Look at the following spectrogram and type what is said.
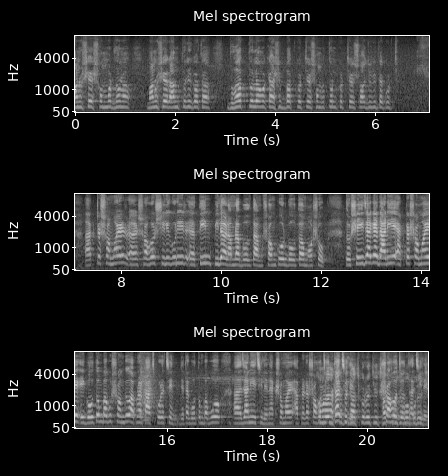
মানুষের সম্বর্ধনা মানুষের আন্তরিকতা দুহাত তুলে আমাকে আশীর্বাদ করছে সমর্থন করছে সহযোগিতা করছে। একটা সময়ের শহর শিলিগুড়ির তিন পিলার আমরা বলতাম শঙ্কর গৌতম অশোক। তো সেই জায়গায় দাঁড়িয়ে একটা সময়ে এই গৌতম বাবুর সঙ্গেও আপনার কাজ করেছেন যেটা গৌতম বাবুও জানিয়েছিলেন। এক সময় আপনারা সহযোদ্ধা ছিলেন কাজ করেছি, সহযোদ্ধা ছিলেন।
